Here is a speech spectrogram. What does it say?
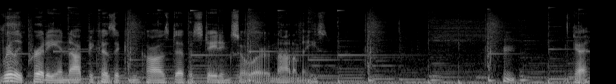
really pretty and not because it can cause devastating solar anomalies. Hmm. Okay.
